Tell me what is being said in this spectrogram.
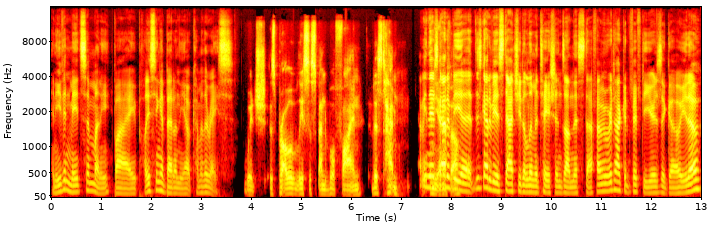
and even made some money by placing a bet on the outcome of the race. Which is probably a suspendable fine this time. I mean, there's the got to be a there's got to be a statute of limitations on this stuff. I mean, we're talking 50 years ago, you know.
